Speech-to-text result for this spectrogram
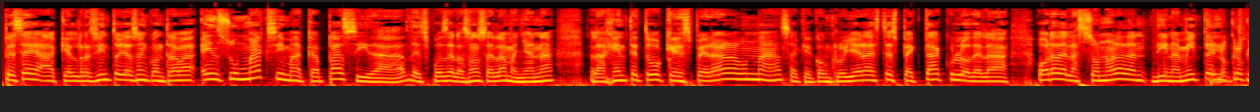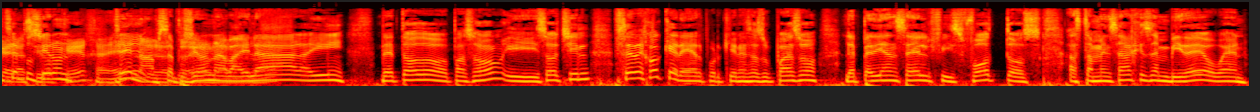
Pese a que el recinto ya se encontraba en su máxima capacidad, después de las 11 de la mañana, la gente tuvo que esperar aún más a que concluyera este espectáculo de la hora de la Sonora Dinamita. Que no creo que se pusieron, queja, ¿eh? sí, no, se pusieron a bailar ahí, de todo pasó y Xochitl se dejó querer por quienes a su paso le pedían selfies, fotos, hasta mensajes en video, bueno,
